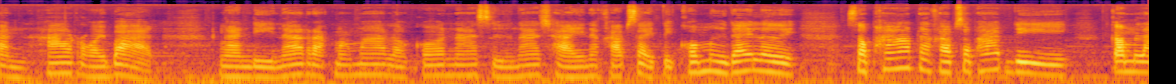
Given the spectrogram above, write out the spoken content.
35,500 บาท งานดีน่ารักมากๆ แล้วก็น่าซื้อน่าใช้นะครับ ใส่ติดข้อมือได้เลย สภาพนะครับสภาพดีกำไร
